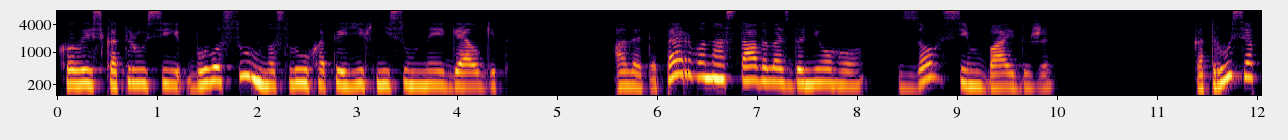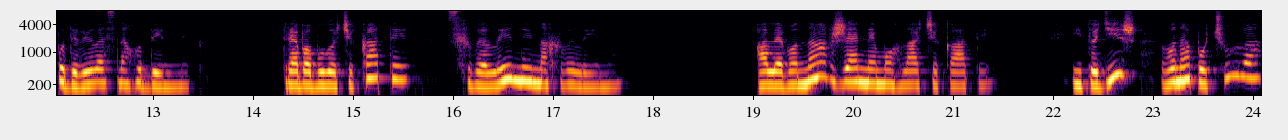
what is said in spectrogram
Колись Катрусі було сумно слухати їхній сумний гелгіт, але тепер вона ставилась до нього зовсім байдуже. Катруся подивилась на годинник. Треба було чекати з хвилини на хвилину. Але вона вже не могла чекати. І тоді ж вона почула,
